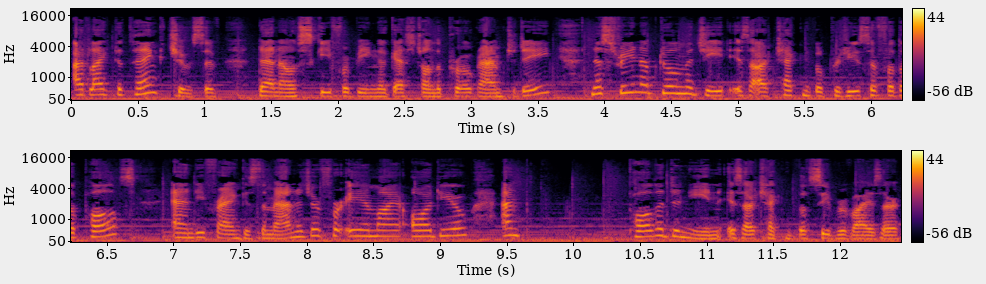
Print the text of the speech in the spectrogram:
I'd like to thank Joseph Danowsky for being a guest on the program today. Nasreen Abdul Majid is our technical producer for the Pulse. Andy Frank is the manager for AMI Audio, and Paula Deneen is our technical supervisor.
